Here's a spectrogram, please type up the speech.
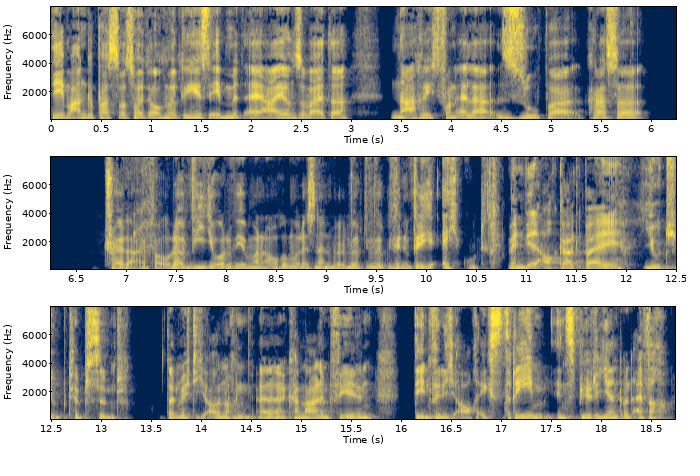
dem angepasst, was heute auch möglich ist, eben mit AI und so weiter. Nachricht von Ella, super krasser Trailer einfach oder Video oder wie man auch immer das nennen will. Wirklich, wirklich finde find ich echt gut. Wenn wir auch gerade bei YouTube-Tipps sind, dann möchte ich auch noch einen äh, Kanal empfehlen. Den finde ich auch extrem inspirierend und einfach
